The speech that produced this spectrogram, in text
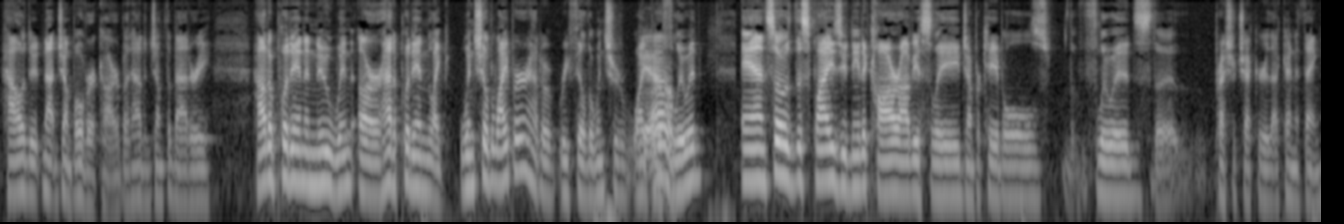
how to not jump over a car, but how to jump the battery. How to put in a new wind, or how to put in like windshield wiper, how to refill the windshield wiper Yeah. fluid. And so the supplies you'd need a car, obviously, jumper cables, the fluids, the pressure checker, that kind of thing.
